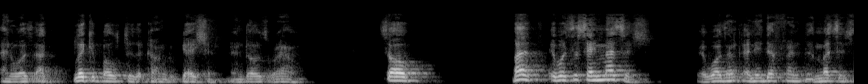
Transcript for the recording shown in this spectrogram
and was applicable to the congregation and those around. So, but it was the same message. It wasn't any different the message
